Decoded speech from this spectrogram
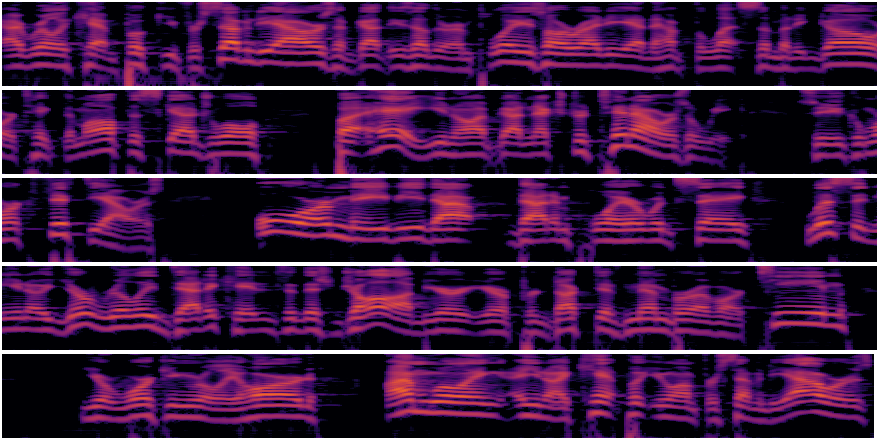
I really can't book you for 70 hours. I've got these other employees already. And I'd have to let somebody go or take them off the schedule. But hey, you know, I've got an extra 10 hours a week. So you can work 50 hours. Or maybe that that employer would say, "Listen, you know, you're really dedicated to this job. You're you're a productive member of our team. You're working really hard. I'm willing, you know, I can't put you on for 70 hours,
